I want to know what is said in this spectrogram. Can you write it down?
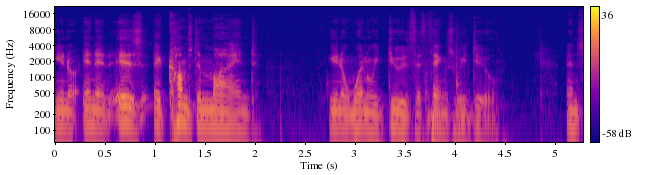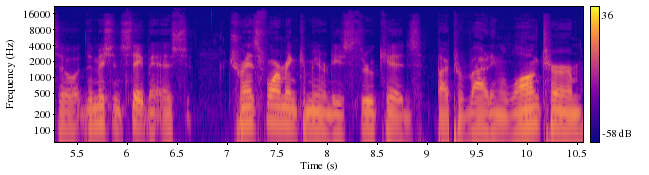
you know, and it is it comes to mind, you know, when we do the things we do, and so the mission statement is transforming communities through kids by providing long term,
